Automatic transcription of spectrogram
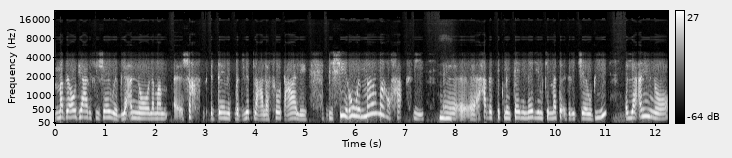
ما بيعود يعرف يجاوب لأنه لما شخص قدامك بده يطلع على صوت عالي بشيء هو ما معه حق فيه. حضرتك من تاني مال يمكن ما تقدري تجاوبيه لأنه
